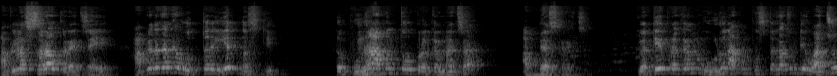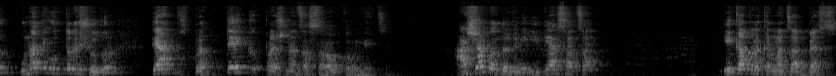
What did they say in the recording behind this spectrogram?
आपल्याला सराव करायचा आहे. आपल्याला जर का उत्तरं येत नसतील तर पुन्हा आपण तो प्रकरणाचा अभ्यास करायचा. किंवा ते प्रकरण उघडून आपण पुस्तकातून ते वाचून पुन्हा ते उत्तर शोधून त्या प्रत्येक प्रश्नाचा सराव करून घ्यायचा. अशा पद्धतीने इतिहासाचा एका प्रकरणाचा अभ्यास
